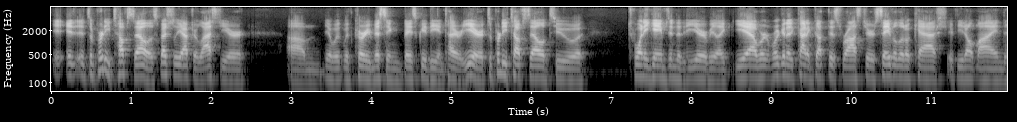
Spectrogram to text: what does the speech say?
it, it's a pretty tough sell, especially after last year. Um, you know, with, with Curry missing basically the entire year, it's a pretty tough sell to 20 games into the year be like, yeah, we're, we're going to kind of gut this roster, save a little cash if you don't mind,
